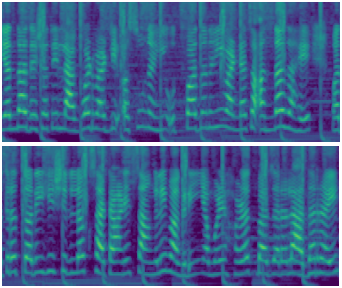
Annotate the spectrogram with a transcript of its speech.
यंदा देशातील लागवड वाढली असूनही उत्पादनही वाढण्याचा अंदाज आहे. मात्र तरीही शिल्लक साठा आणि चांगली मागणी यामुळे हळद बाजाराला आधार राहील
